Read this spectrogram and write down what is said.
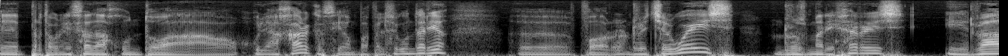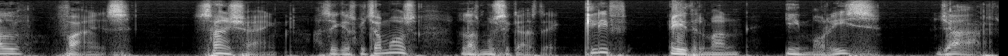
eh, protagonizada junto a Julian Hart, que hacía un papel secundario, eh, por Rachel Weisz, Rosemary Harris y Ralph Fiennes. Sunshine. Así que escuchamos las músicas de Cliff Edelman y Maurice Jarre.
